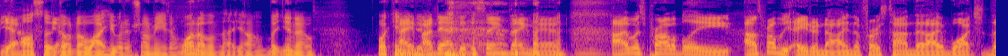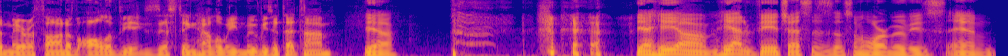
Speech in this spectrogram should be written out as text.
Yeah. Also, yeah. don't know why he would have shown me either one of them that young, but you know, what can Hey, you do? my dad did the same thing, man. I was probably I was probably eight or nine the first time that I watched the marathon of all of the existing Halloween movies at that time. Yeah. yeah, he um he had VHSs of some horror movies, and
